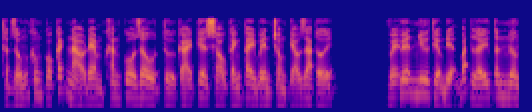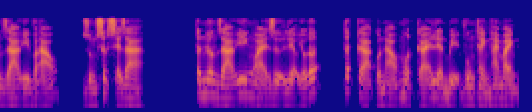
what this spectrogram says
thật giống không có cách nào đem khăn cô dâu từ cái kia sáu cánh tay bên trong kéo ra tới. Vệ uyên như thiểm điện bắt lấy tân nương giá y và áo dùng sức xé ra. Tân nương giá y ngoài dự liệu yếu ớt, tất cả quần áo một cái liền bị vung thành hai mảnh.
